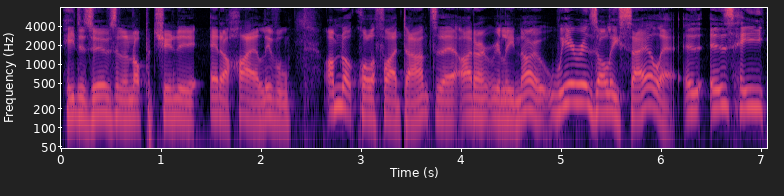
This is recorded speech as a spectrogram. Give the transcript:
He deserves an opportunity at a higher level." I'm not qualified to answer that. I don't really know. Where is Ollie Sail at? Is he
